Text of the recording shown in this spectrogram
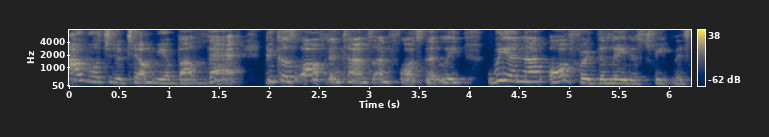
I want you to tell me about that because oftentimes, unfortunately, we are not offered the latest treatments.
